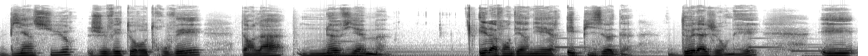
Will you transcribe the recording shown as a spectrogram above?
bien sûr, je vais te retrouver dans la neuvième et l'avant-dernière épisode de la journée. Et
